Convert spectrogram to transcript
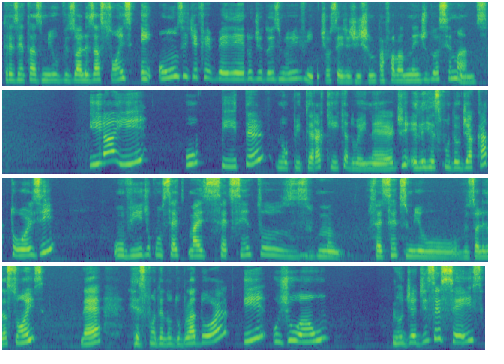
300 mil visualizações em 11 de fevereiro de 2020. Ou seja, a gente não está falando nem de duas semanas. E aí, o Peter, no Peter aqui, que é do Ei Nerd, ele respondeu dia 14 um vídeo com set, mais 700, 700 mil visualizações, né? Respondendo o dublador. E o João, no dia 16,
